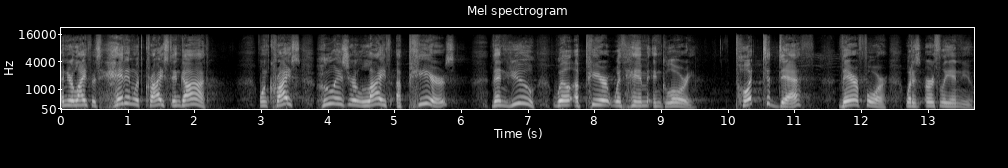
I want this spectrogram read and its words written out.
and your life is hidden with Christ in God. When Christ, who is your life, appears, then you will appear with him in glory. Put to death, therefore, what is earthly in you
